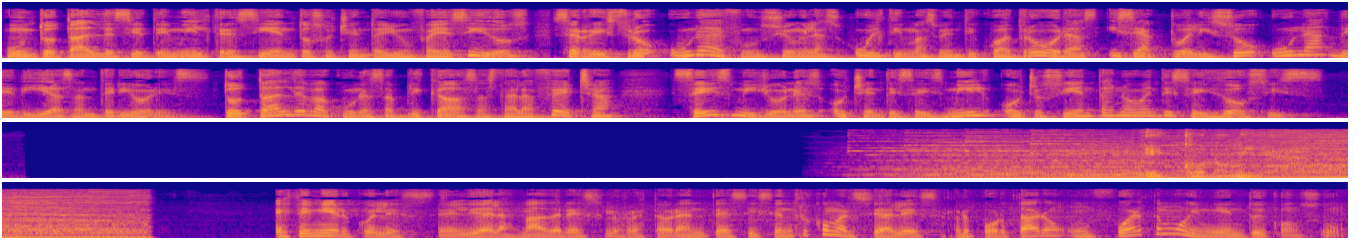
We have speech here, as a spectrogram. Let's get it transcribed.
Un total de 7.381 fallecidos. Se registró una defunción en las últimas 24 horas y se actualizó una de días anteriores. Total de vacunas aplicadas hasta la fecha, 6.086.896 dosis. Economía. Este miércoles, en el Día de las Madres, los restaurantes y centros comerciales reportaron un fuerte movimiento y consumo.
